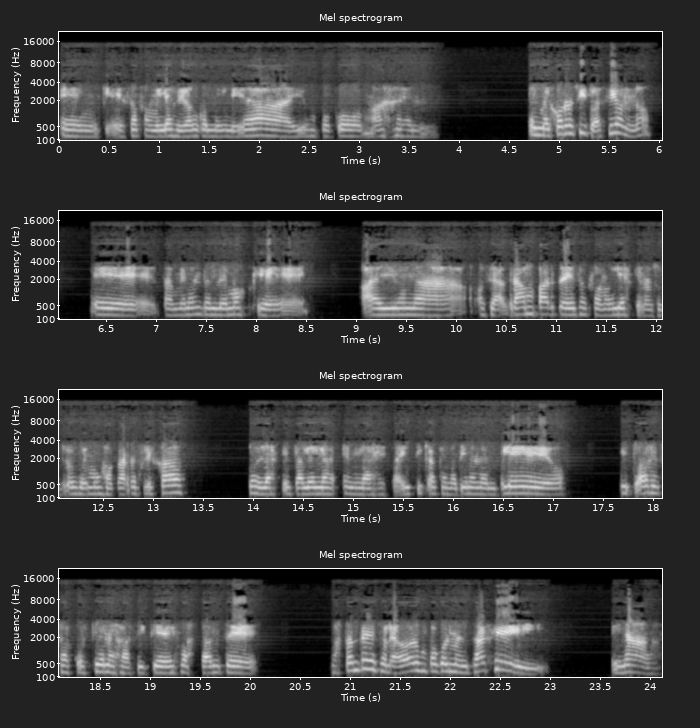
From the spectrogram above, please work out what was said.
en que esas familias vivan con dignidad y un poco más en, en mejor situación, ¿no? Eh, también entendemos que hay una, o sea, gran parte de esas familias que nosotros vemos acá reflejadas son las que salen en las estadísticas que no tienen empleo y todas esas cuestiones, así que es bastante, bastante desolador un poco el mensaje y, y nada,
